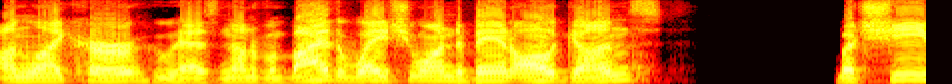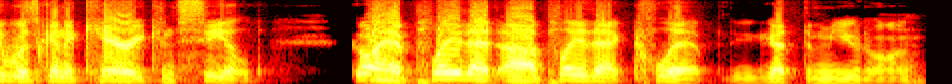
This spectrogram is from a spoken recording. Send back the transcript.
Unlike her, who has none of them. By the way, she wanted to ban all guns, but she was going to carry concealed. Go ahead, play that. Uh, play that clip. You got the mute on.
